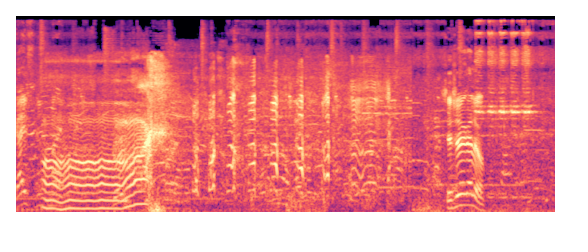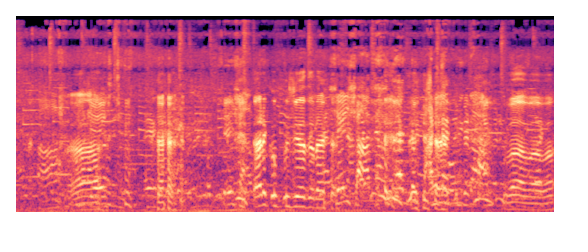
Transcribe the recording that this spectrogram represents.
গাইস শেষ হয়ে গেল? আরে খুব খুশি হয়েছে দেখ। বাহ বাহ বাহ।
